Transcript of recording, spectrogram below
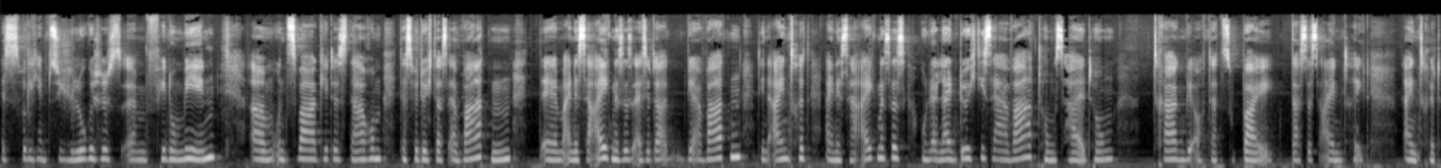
es ist wirklich ein psychologisches ähm, Phänomen. Ähm, und zwar geht es darum, dass wir durch das Erwarten ähm, eines Ereignisses, also da wir erwarten den Eintritt eines Ereignisses und allein durch diese Erwartungshaltung tragen wir auch dazu bei, dass es einträgt, eintritt.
